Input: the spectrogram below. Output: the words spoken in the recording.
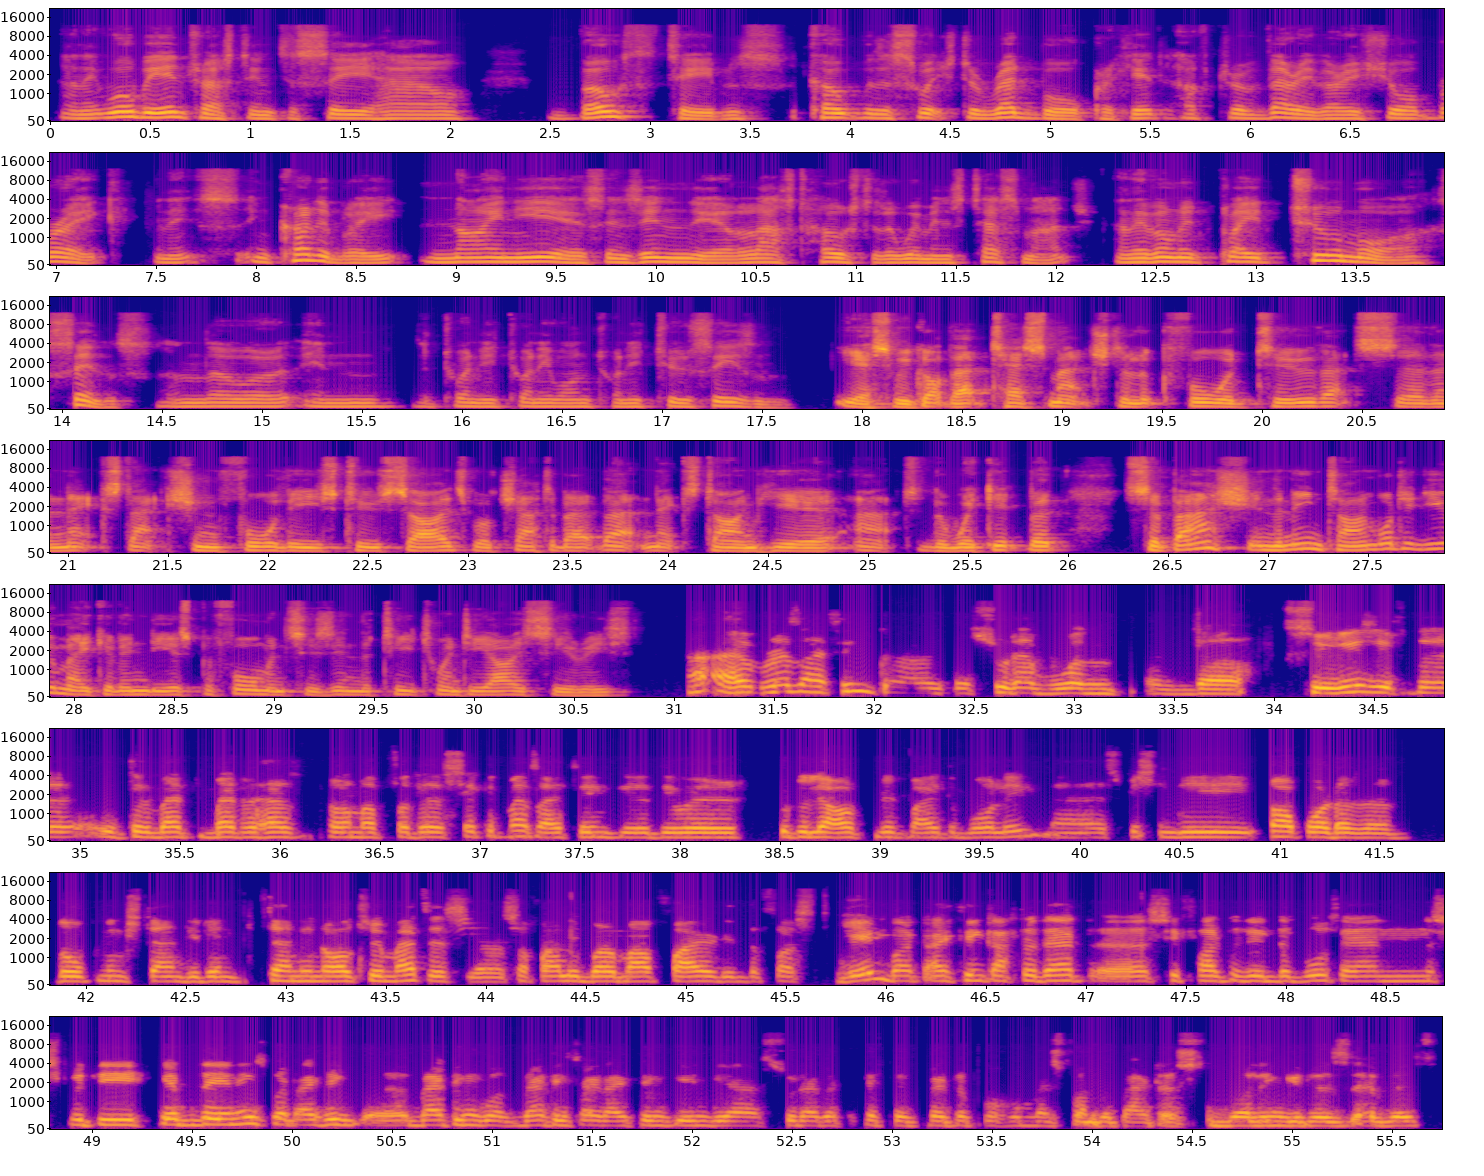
and it will be interesting to see how both teams cope with the switch to red ball cricket after a very, very short break. And it's incredibly nine years since India last hosted a women's test match, and they've only played two more since, and they were in the 2021 22 season. Yes, we've got that test match to look forward to. That's uh, the next action for these two sides. We'll chat about that next time here at the wicket. But Subas, in the meantime, what did you make of India's performances in the T20I series? Whereas I think uh, they should have won the series if the if the bat, batter has come up for the second match. I think uh, they were totally outplayed by the bowling, uh, especially top order. Uh, the opening stand didn't stand in all three matches. Uh, Shafali Verma fired in the first game, but I think after that uh, she faltered in the booth and Smriti kept the innings. But I think uh, batting was batting side. I think India should have expected better performance from the batters. Bowling it was average.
